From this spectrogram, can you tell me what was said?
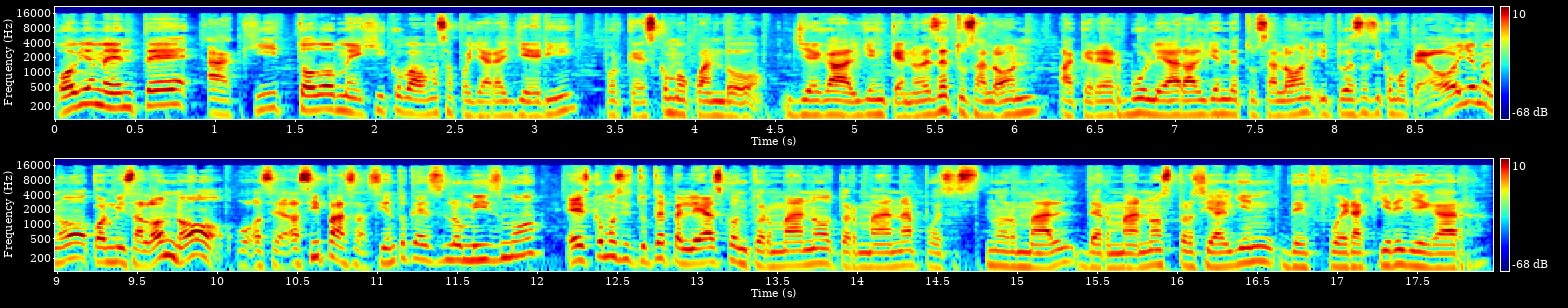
Obviamente aquí todo México vamos a apoyar a Jerry porque es como cuando llega alguien que no es de tu salón a querer bullear a alguien de tu salón y tú es así como que, óyeme, no, con mi salón no. O sea, así pasa, siento que es lo mismo. Es como si tú te peleas con tu hermano o tu hermana, pues es normal de hermanos, pero si alguien de fuera quiere llegar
